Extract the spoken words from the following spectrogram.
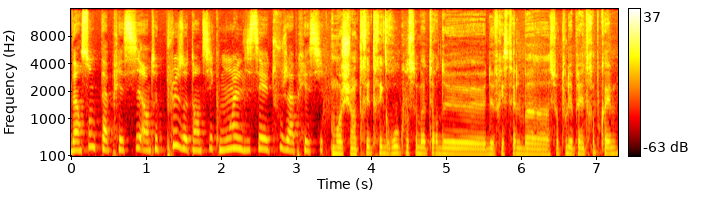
d'un son que t'apprécies, un truc plus authentique, moins lissé et tout, j'apprécie. Moi, je suis un très très gros consommateur de, de freestyle, bah, surtout les Planet Rap quand même.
